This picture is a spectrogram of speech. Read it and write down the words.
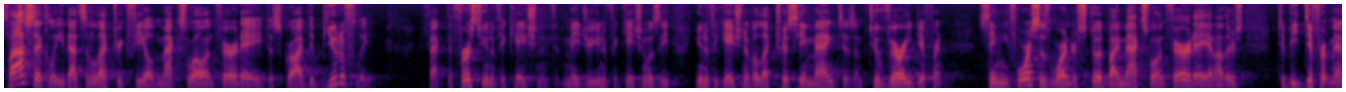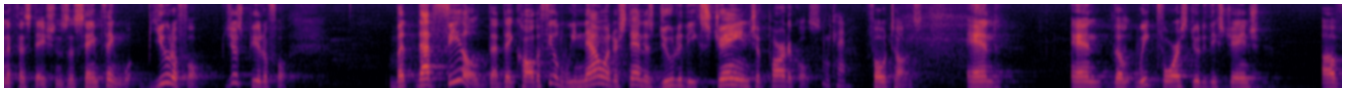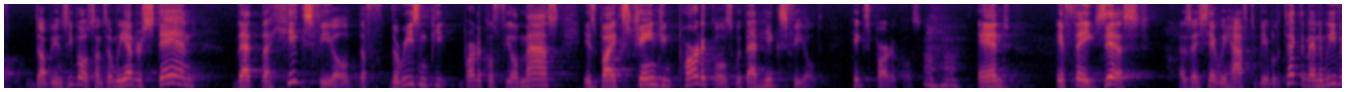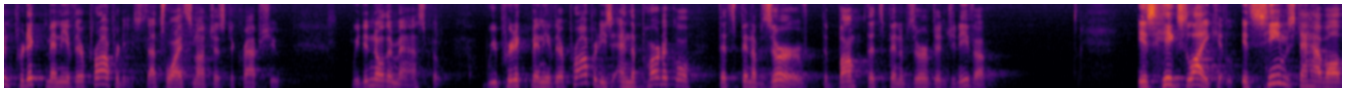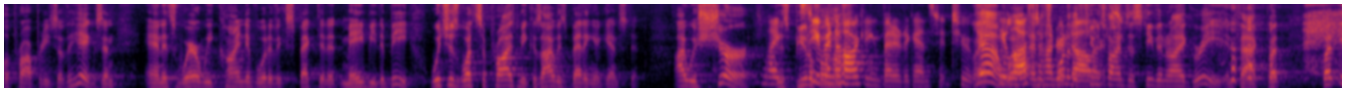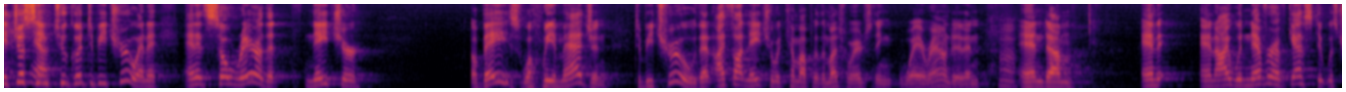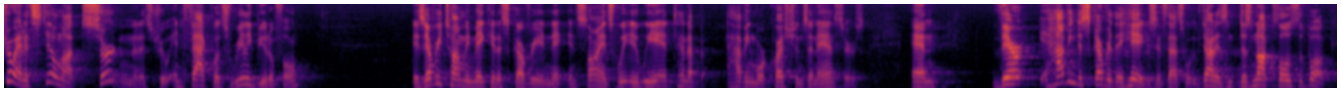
classically, that's an electric field. Maxwell and Faraday described it beautifully. In fact, the first unification, major unification, was the unification of electricity and magnetism. Two very different seeming forces were understood by Maxwell and Faraday and others to be different manifestations of the same thing. Beautiful, just beautiful. But that field that they called a field, we now understand is due to the exchange of particles, Okay. photons, and, and the weak force due to the exchange of W and Z bosons. And we understand that the Higgs field, the, the reason particles feel mass, is by exchanging particles with that Higgs field, Higgs particles. Mm-hmm. And if they exist, as I say, we have to be able to detect them, and we even predict many of their properties. That's why it's not just a crapshoot. We didn't know their mass, but we predict many of their properties. And the particle that's been observed, the bump that's been observed in Geneva, is Higgs like. It, it seems to have all the properties of the Higgs, and, and it's where we kind of would have expected it maybe to be, which is what surprised me because I was betting against it. I was sure like this beautiful Stephen Hawking betted against it too, right? yeah, he well, lost and it's one of the few times that Stephen and I agree, in fact. But, but it just seemed Yeah. too good to be true, and, it, and it's so rare that nature obeys what we imagine to be true that I thought nature would come up with a much more interesting way around it, and, Hmm. and, um, and, and I would never have guessed it was true, and it's still not certain that it's true. In fact, what's really beautiful is every time we make a discovery in, in science, we, we end up having more questions than answers. And there, having discovered the Higgs, if that's what we've done, is, does not close the book.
